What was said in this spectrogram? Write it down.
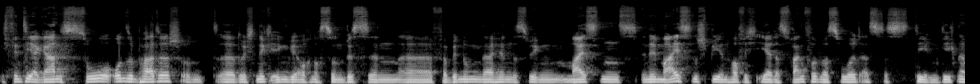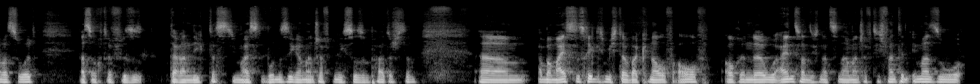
ich finde die ja gar nicht so unsympathisch und äh, durch Nick irgendwie auch noch so ein bisschen äh, Verbindungen dahin. Deswegen meistens, in den meisten Spielen hoffe ich eher, dass Frankfurt was holt, als dass deren Gegner was holt, was auch dafür daran liegt, dass die meisten Bundesligamannschaften nicht so sympathisch sind. Ähm, aber meistens reg ich mich da bei Knauf auf, auch in der U21-Nationalmannschaft. Ich fand den immer so,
